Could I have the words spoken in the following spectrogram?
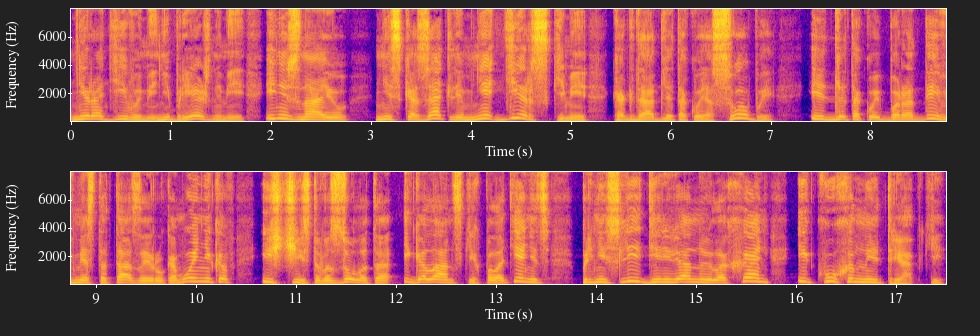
нерадивыми, небрежными и, не знаю, не сказать ли мне дерзкими, когда для такой особы и для такой бороды вместо таза и рукомойников из чистого золота и голландских полотенец принесли деревянную лохань и кухонные тряпки.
